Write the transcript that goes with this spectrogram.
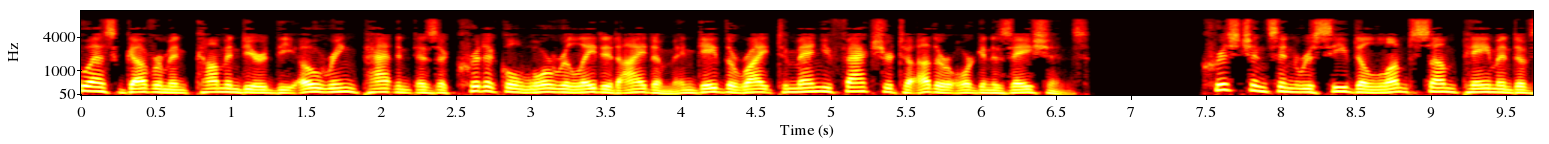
U.S. government commandeered the O-ring patent as a critical war-related item and gave the right to manufacture to other organizations. Christiansen received a lump sum payment of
